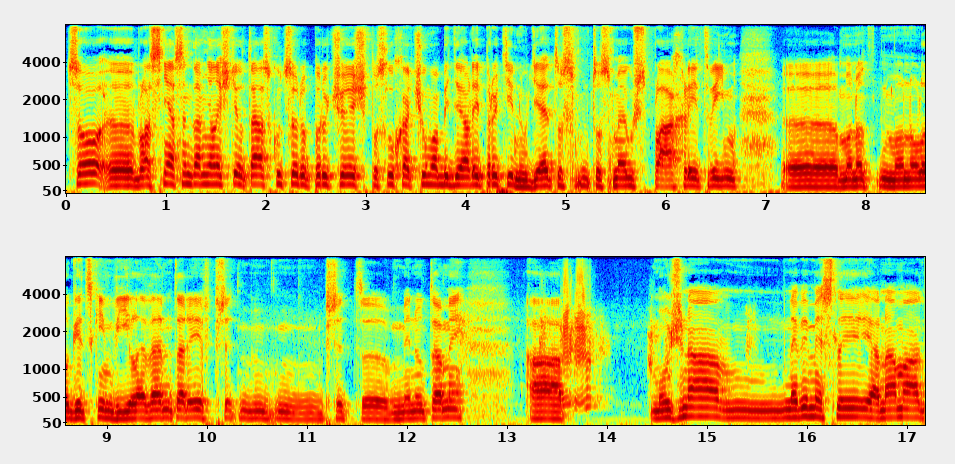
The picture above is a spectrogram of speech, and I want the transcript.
Co eh, vlastně, já jsem tam měl ještě otázku, co doporučuješ posluchačům, aby dělali proti nudě, to, to jsme už spláchli tvým mono, monologickým výlevem tady v před, před minutami. A Možná, nevím, jestli Jana má,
